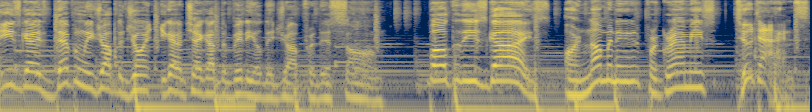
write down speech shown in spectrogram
These guys definitely dropped the joint. You gotta check out the video they dropped for this song. Both of these guys are nominated for Grammys two times.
